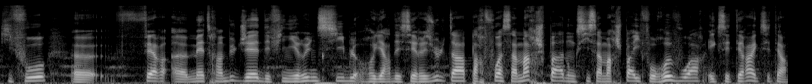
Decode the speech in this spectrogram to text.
Qu'il faut euh, faire euh, mettre un budget, définir une cible, regarder ses résultats. Parfois, ça marche pas. Donc, si ça marche pas, il faut revoir, etc. etc.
